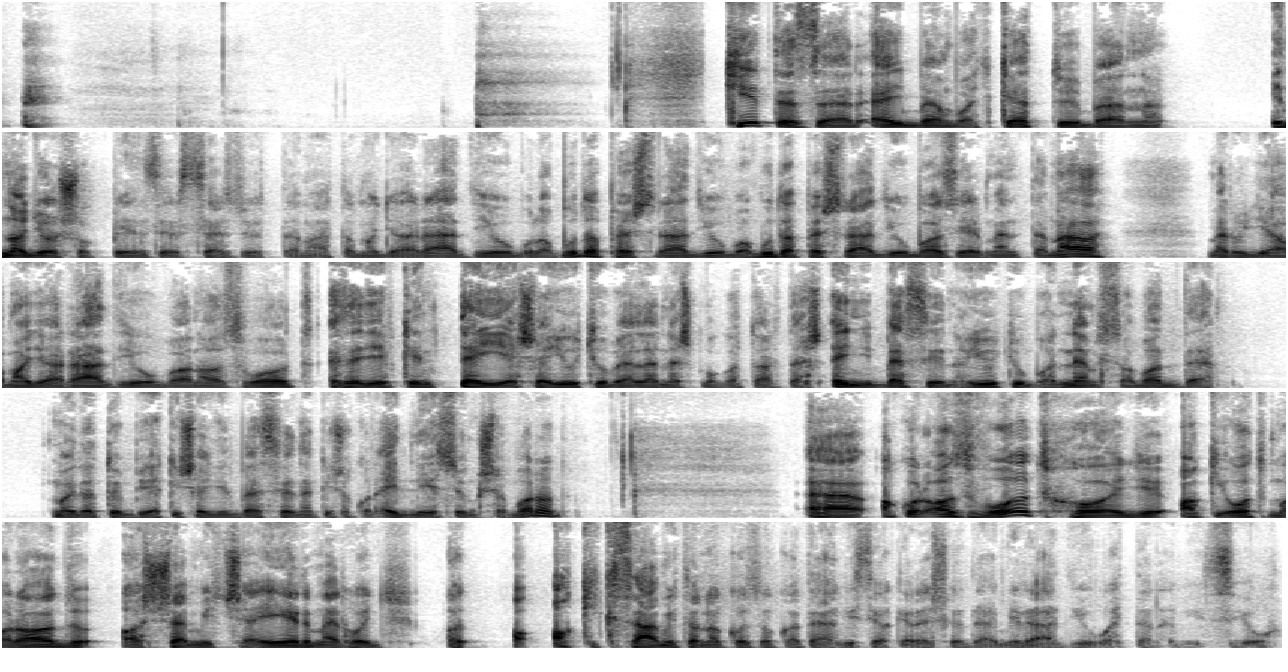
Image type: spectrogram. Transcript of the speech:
2001-ben vagy 2002-ben én nagyon sok pénzért szerződtem át a Magyar Rádióból a Budapest Rádióba. A Budapest Rádióba azért mentem el, mert ugye a Magyar Rádióban az volt, ez egyébként teljesen YouTube ellenes magatartás. Ennyi beszélni a YouTube-on nem szabad, de majd a többiek is ennyit beszélnek, és akkor egy nézőnk sem marad. Akkor az volt, hogy aki ott marad, az semmit se ér, mert hogy a, a, akik számítanak, azokat elviszi a kereskedelmi rádió vagy televízió.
